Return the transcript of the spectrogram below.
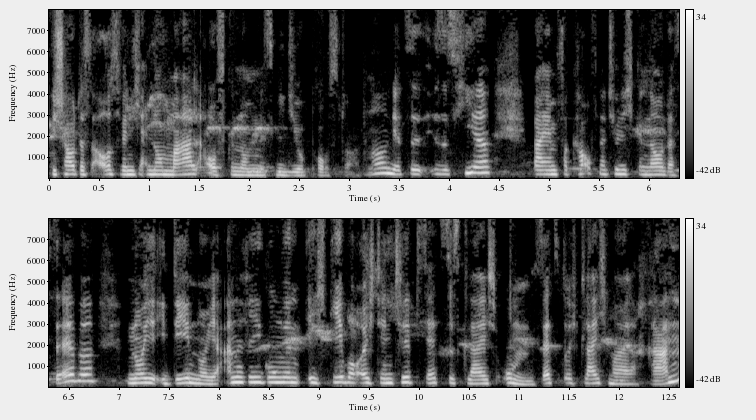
Wie schaut das aus, wenn ich ein normal aufgenommenes Video poste? Ne? Und jetzt ist es hier beim Verkauf natürlich genau dasselbe. Neue Ideen, neue Anregungen. Ich gebe euch den Tipp, setzt es gleich um. Setzt euch gleich mal ran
